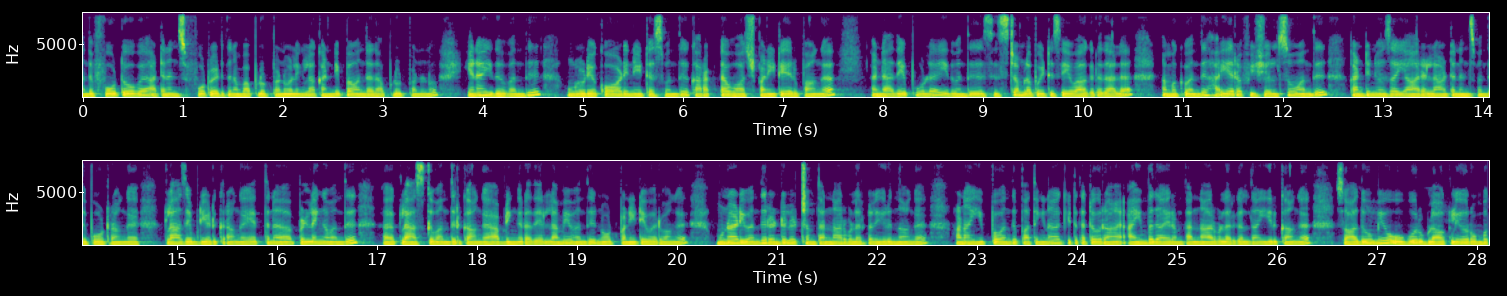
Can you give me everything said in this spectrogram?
அந்த ஃபோட்டோவை அட்டண்டன்ஸ் ஃபோட்டோ எடுத்து நம்ம அப்லோட் பண்ணுவோம் இல்லைங்களா? கண்டிப்பாக வந்து அதை அப்லோட் பண்ணணும். ஏன்னா இது வந்து உங்களுடைய கோஆர்டினேட்டர்ஸ் வந்து கரெக்டாக வாட்ச் பண்ணிகிட்டே இருப்பாங்க. அண்ட் அதே போல் இது வந்து சிஸ்டமில் போயிட்டு சேவ் ஆகுறதால நமக்கு வந்து ஹையர் அஃபிஷியல்ஸும் வந்து கண்டினியூஸாக யாரெல்லாம் அட்டண்டன்ஸ் வந்து போடுறாங்க கிளாஸ் எப்படி எடுக்கிறாங்க எத்தனை பிள்ளைங்க வந்து கிளாஸ்க்கு வந்திருக்காங்க அப்படிங்கிறது எல்லாமே வந்து நோட் பண்ணிகிட்டே வருவாங்க. முன்னாடி வந்து ரெண்டு லட்சம் தன்னார்வலர்கள் இருந்தாங்க. ஆனால் இப்போ வந்து பார்த்திங்கன்னா கிட்டத்தட்ட ஒரு ஐம்பதாயிரம் தன்னார்வலர்கள் தான் இருக்காங்க. ஸோ அதுவுமே ஒவ்வொரு பிளாக்லேயும் ரொம்ப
